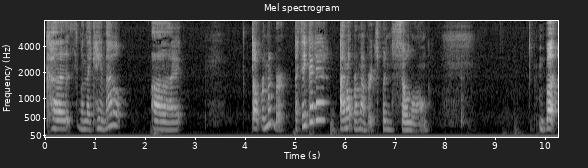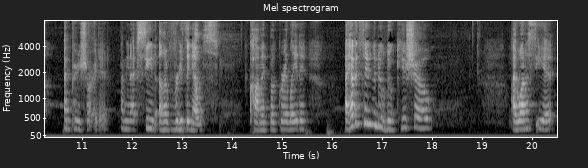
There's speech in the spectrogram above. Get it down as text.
Because when they came out, I don't remember. I think I did. I don't remember. It's been so long. But I'm pretty sure I did. I mean, I've seen everything else comic book related. I haven't seen the new Loki show. I want to see it.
